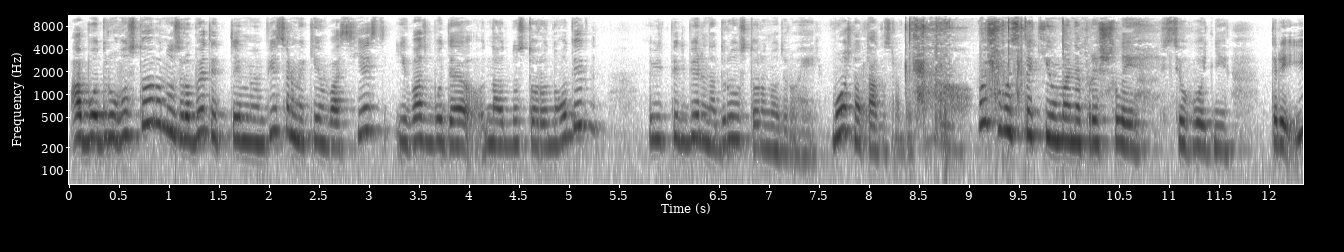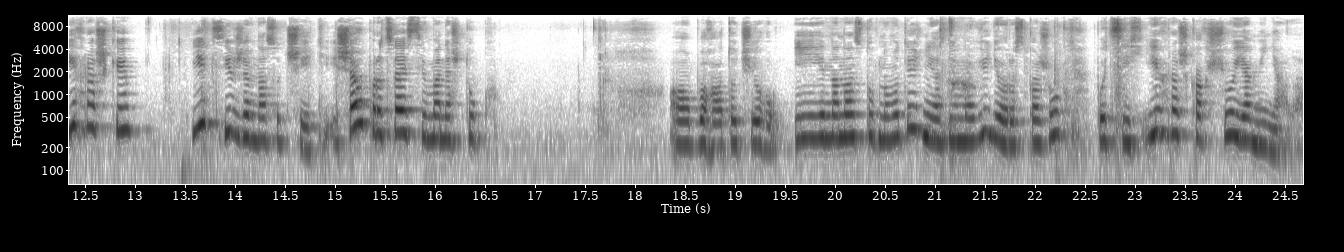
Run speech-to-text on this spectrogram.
або другу сторону зробити тим бісером, який у вас є, і у вас буде на одну сторону один від підбір, на другу сторону другий. Можна так зробити. Ось ось такі у мене прийшли сьогодні три іграшки. І ці вже в нас отшиті. І ще в процесі в мене штук багато чого. І на наступному тижні я зніму відео, розкажу по цих іграшках, що я міняла.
